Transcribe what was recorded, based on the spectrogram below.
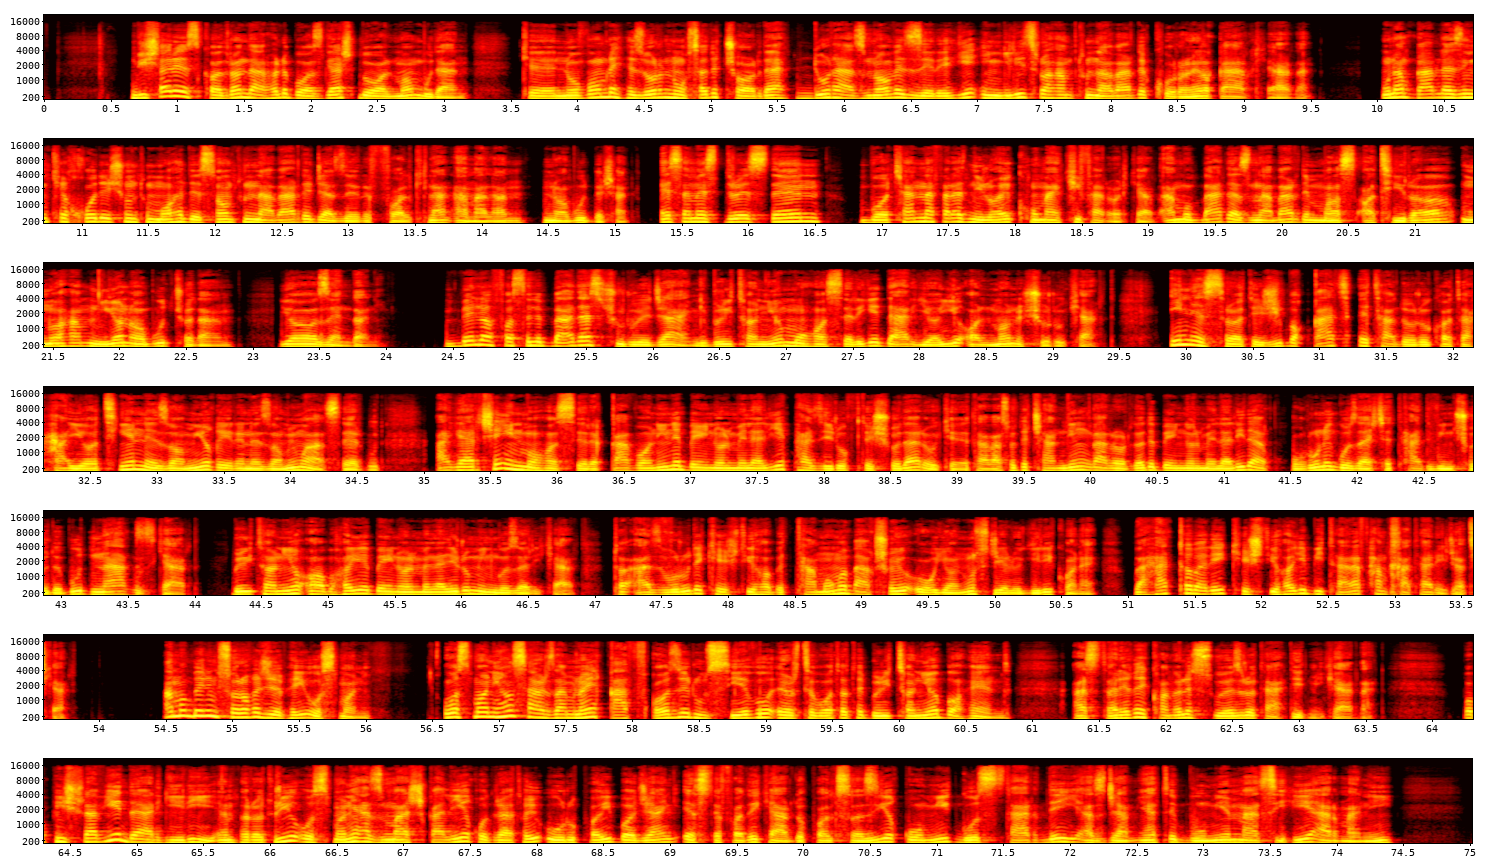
بیشتر اسکادران در حال بازگشت به آلمان بودند که نوامبر 1914 دو رزمناو زرهی انگلیس را هم تو نبرد کرونل غرق کردند. اونم قبل از اینکه خودشون تو ماه دسامبر تو نبرد جزایر فالکلند عملا نابود بشن. اس درستن با چند نفر از نیروهای کمکی فرار کرد اما بعد از نبرد ماس آتیرا اونا هم یا نابود شدن. یا زندانی. بلافاصله بعد از شروع جنگ بریتانیا محاصره دریایی آلمان شروع کرد. این استراتژی با قطع تدارکات حیاتی نظامی و غیر نظامی موثر بود. اگرچه این محاصره قوانین بین المللی پذیرفته شده رو که توسط چندین قرارداد بین المللی در قرون گذشته تدوین شده بود نقض کرد. بریتانیا آبهای بین المللی رو مینگذاری کرد تا از ورود کشتی ها به تمام بخشای اقیانوس جلوگیری کنه و حتی برای کشتی های بیطرف هم خطر ایجاد کرد اما بریم سراغ جبهه عثمانی عثمانی ها سرزمین های قفقاز روسیه و ارتباطات بریتانیا با هند از طریق کانال سوئز رو تهدید می کردن. با پیشروی درگیری امپراتوری عثمانی از مشغله های اروپایی با جنگ استفاده کرد و پاکسازی قومی گسترده ای از جمعیت بومی مسیحی ارمنی،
